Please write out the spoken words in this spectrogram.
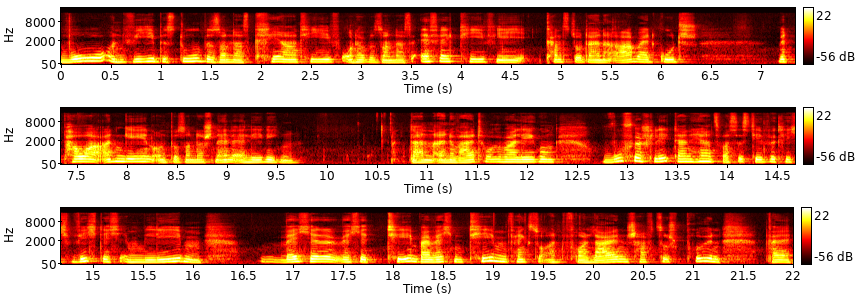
Wo und wie bist du besonders kreativ oder besonders effektiv? Wie kannst du deine Arbeit gut mit Power angehen und besonders schnell erledigen? Dann eine weitere Überlegung, wofür schlägt dein Herz? Was ist dir wirklich wichtig im Leben? welche, welche Themen, bei welchen Themen fängst du an, vor Leidenschaft zu sprühen? Weil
